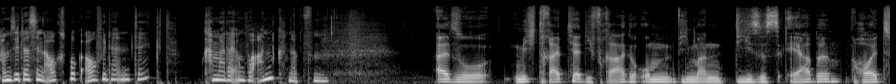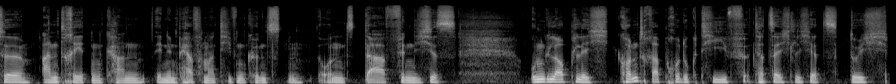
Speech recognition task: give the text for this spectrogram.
Haben Sie das in Augsburg auch wieder entdeckt? Kann man da irgendwo anknüpfen? Also mich treibt ja die Frage um, wie man dieses Erbe heute antreten kann in den performativen Künsten. Und da finde ich es unglaublich kontraproduktiv, tatsächlich jetzt durch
